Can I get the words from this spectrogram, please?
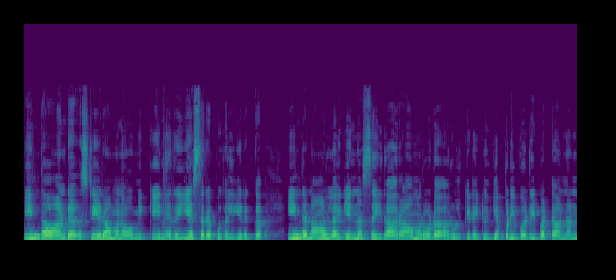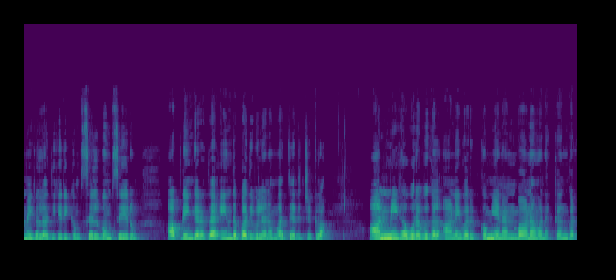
இந்த ஆண்டு ஸ்ரீராம நவமிக்கு நிறைய சிறப்புகள் இருக்குது இந்த நாளில் என்ன செய்தால் ராமரோட அருள் கிடைக்கும் எப்படி வழிபட்டால் நன்மைகள் அதிகரிக்கும் செல்வம் சேரும் அப்படிங்கிறத இந்த பதிவில் நம்ம தெரிஞ்சுக்கலாம். ஆன்மீக உறவுகள் அனைவருக்கும் என் அன்பான வணக்கங்கள்.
